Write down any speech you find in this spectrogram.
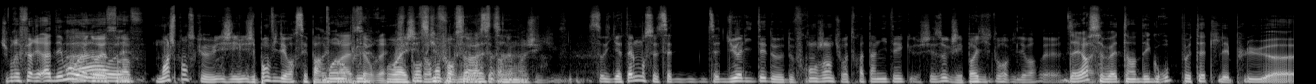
Tu préférais Ademo ou NOS, ouais. Moi, je pense que j'ai pas envie de les voir séparés. Moi Ouais, plus. c'est vrai. Ouais, Je pense qu'il faut que ça reste, il y a tellement cette, cette- cette dualité de, de frangins, tu vois, de fraternité chez eux que j'ai pas du tout envie de les voir. euh, D'ailleurs, ça va être un des groupes peut-être les plus. euh,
